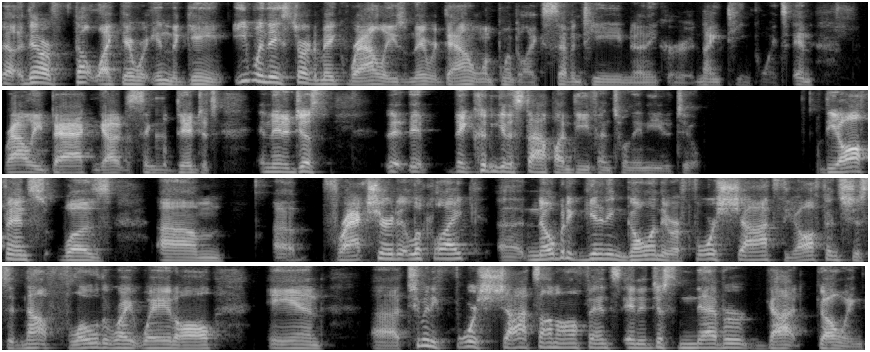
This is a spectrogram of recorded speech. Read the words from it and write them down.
never felt like they were in the game. Even when they started to make rallies when they were down one point to like 17, I think, or 19 points, and rallied back and got into single digits. And then it just it, it, they couldn't get a stop on defense when they needed to. The offense was um, uh, fractured. It looked like uh, nobody getting going. There were four shots. The offense just did not flow the right way at all, and uh, too many forced shots on offense, and it just never got going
